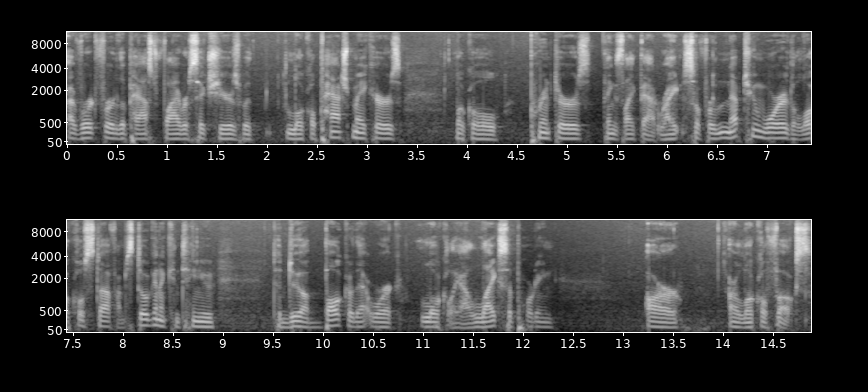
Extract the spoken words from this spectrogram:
have worked for the past five or six years with local patch makers, local printers, things like that, right? So for Neptune Warrior, the local stuff, I'm still going to continue to do a bulk of that work locally. I like supporting our our local folks.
